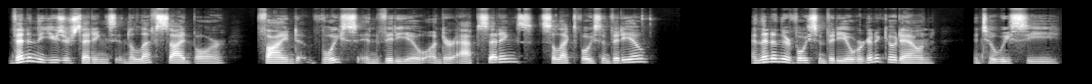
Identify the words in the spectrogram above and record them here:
Then in the user settings in the left sidebar, find voice and video under app settings, select voice and video. And then under voice and video, we're going to go down until we see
